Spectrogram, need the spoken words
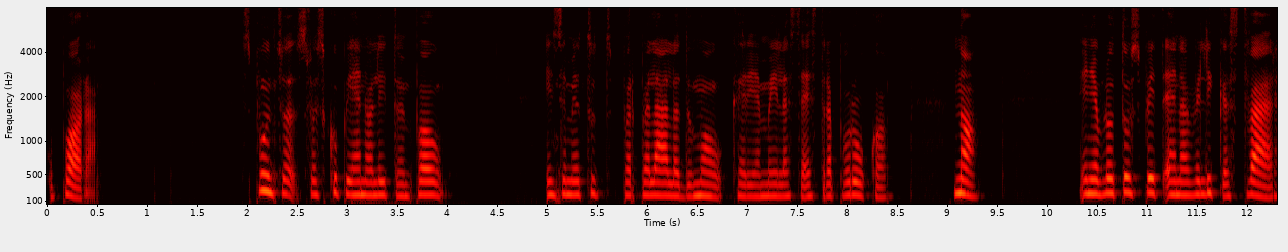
upora. S punco sva skupaj eno leto in pol in sem jo tudi parpelala domov, ker je imela sestra poroko. No, in je bilo to spet ena velika stvar,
